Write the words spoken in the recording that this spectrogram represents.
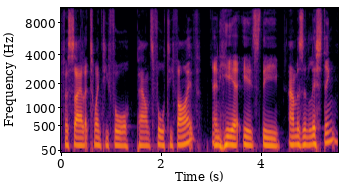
for sale at £24.45. And here is the Amazon listing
